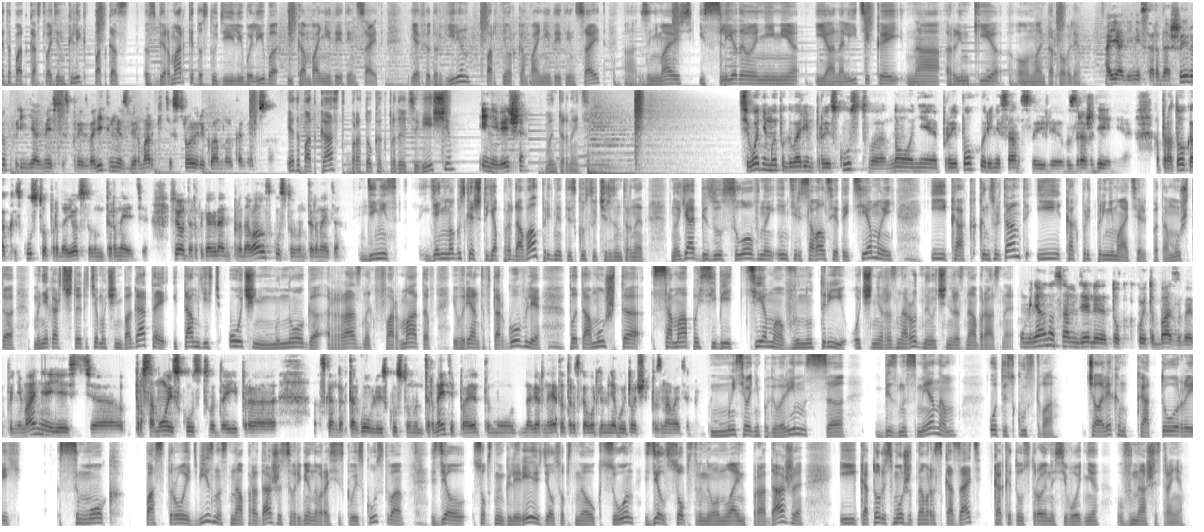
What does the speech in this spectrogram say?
Это подкаст «В один клик», подкаст Сбермаркета, студии «Либо-либо» и компании Data Insight. Я Федор Вирин, партнер компании Data Insight. А, занимаюсь исследованиями и аналитикой на рынке онлайн-торговли. А я Денис Ардаширов, и я вместе с производителями в Сбермаркете строю рекламную коммерцию. Это подкаст про то, как продаются вещи и не вещи в интернете. Сегодня мы поговорим про искусство, но не про эпоху Ренессанса или Возрождения, а про то, как искусство продается в интернете. Федор, ты когда-нибудь продавал искусство в интернете? Денис, я не могу сказать, что я продавал предметы искусства через интернет, но я, безусловно, интересовался этой темой и как консультант, и как предприниматель, потому что мне кажется, что эта тема очень богатая, и там есть очень много разных форматов и вариантов торговли, потому что сама по себе тема внутри очень разнородная и очень разнообразная. У меня, на самом деле, только какое-то базовое понимание есть э, про само искусство, да и про, скажем так, торговлю искусством в интернете интернете, поэтому, наверное, этот разговор для меня будет очень познавательным. Мы сегодня поговорим с бизнесменом от искусства, человеком, который смог построить бизнес на продаже современного российского искусства, сделал собственную галерею, сделал собственный аукцион, сделал собственные онлайн-продажи, и который сможет нам рассказать, как это устроено сегодня в нашей стране.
